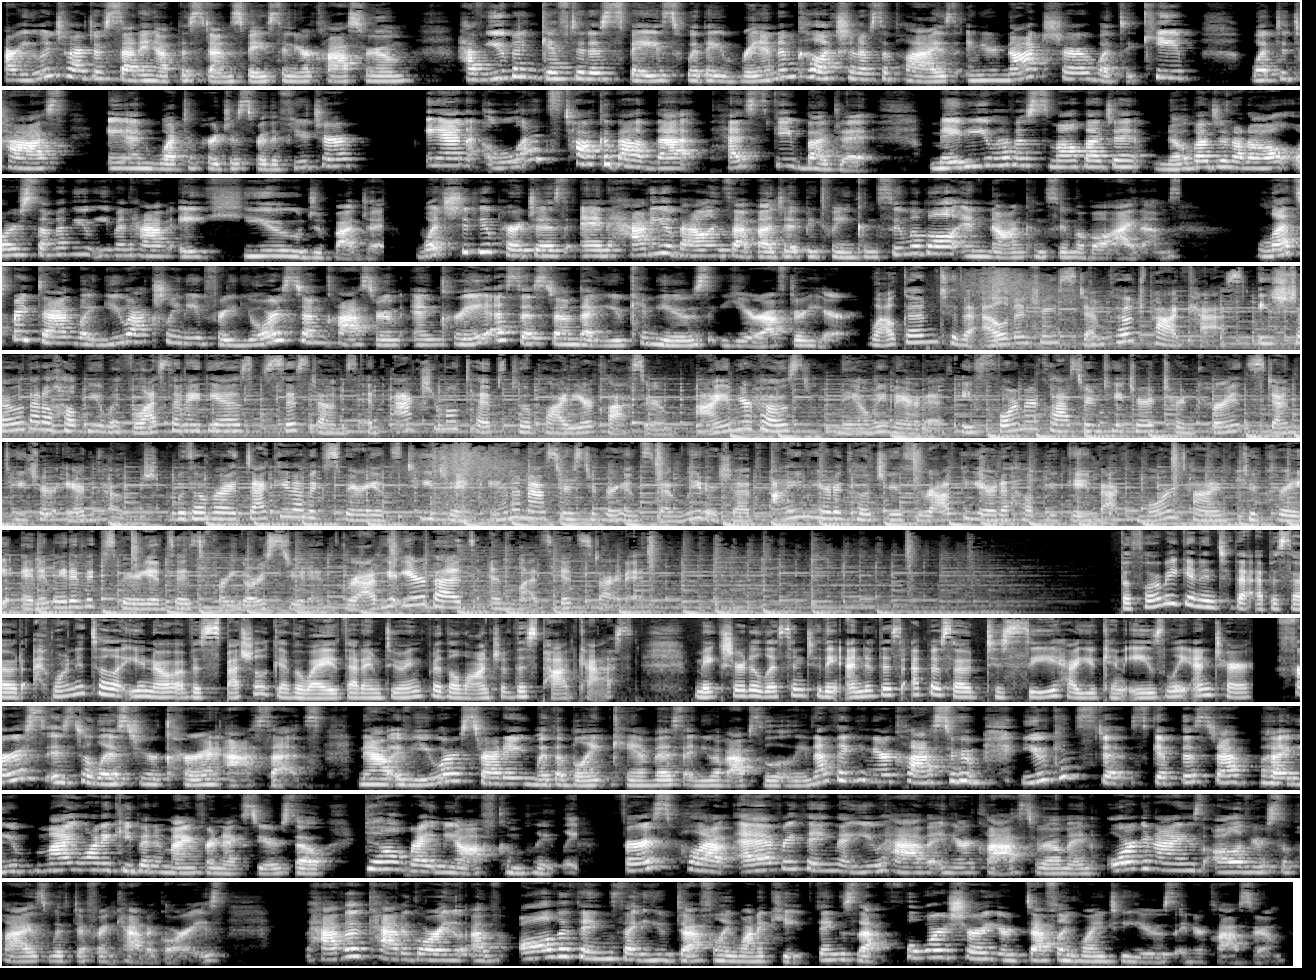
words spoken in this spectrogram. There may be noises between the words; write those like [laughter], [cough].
Are you in charge of setting up the STEM space in your classroom? Have you been gifted a space with a random collection of supplies and you're not sure what to keep, what to toss, and what to purchase for the future? And let's talk about that pesky budget. Maybe you have a small budget, no budget at all, or some of you even have a huge budget. What should you purchase, and how do you balance that budget between consumable and non consumable items? Let's break down what you actually need for your STEM classroom and create a system that you can use year after year. Welcome to the Elementary STEM Coach Podcast, a show that'll help you with lesson ideas, systems, and actionable tips to apply to your classroom. I am your host, Naomi Meredith, a former classroom teacher turned current STEM teacher and coach. With over a decade of experience teaching and a master's degree in STEM leadership, I am here to coach you throughout the year to help you gain back more time to create innovative experiences for your students. Grab your earbuds and let's get started. Before we get into the episode, I wanted to let you know of a special giveaway that I'm doing for the launch of this podcast. Make sure to listen to the end of this episode to see how you can easily enter. First is to list your current assets. Now, if you are starting with a blank canvas and you have absolutely nothing in your classroom, you can st- skip this step, but you might want to keep it in mind for next year. So don't write me off completely. First, pull out everything that you have in your classroom and organize all of your supplies with different categories. Have a category of all the things that you definitely want to keep, things that for sure you're definitely going to use in your classroom.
